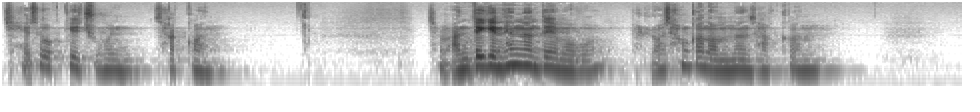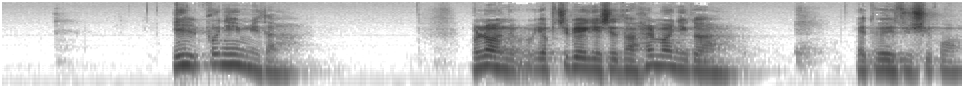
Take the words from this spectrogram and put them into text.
재수 없게 죽은 사건. 참 안 되긴 했는데 뭐 별로 상관없는 사건. 일 뿐입니다. 물론 옆집에 계시던 할머니가 애도해 주시고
